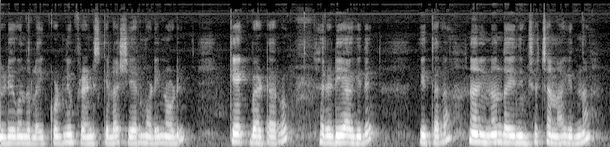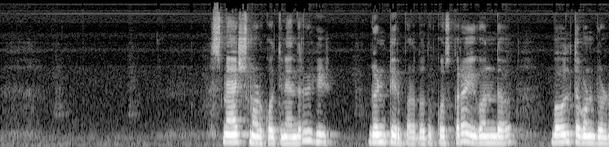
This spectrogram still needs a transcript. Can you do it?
ವಿಡಿಯೋಗೊಂದು ಲೈಕ್ ಕೊಡಿ, ನಿಮ್ಮ ಫ್ರೆಂಡ್ಸ್ಗೆಲ್ಲ ಶೇರ್ ಮಾಡಿ ನೋಡಿ. ಕೇಕ್ ಬ್ಯಾಟರು ರೆಡಿಯಾಗಿದೆ. ಈ ಥರ ನಾನು ಇನ್ನೊಂದು ಐದು ನಿಮಿಷ ಚೆನ್ನಾಗಿದ್ದನ್ನ ಸ್ಮ್ಯಾಶ್ ಮಾಡ್ಕೋತೀನಿ ಅಂದರೆ ಹಿ ಗಂಟಿರಬಾರ್ದು ಅದಕ್ಕೋಸ್ಕರ. ಈಗ ಒಂದು ಬೌಲ್ ತೊಗೊಂಡು ದೊಡ್ಡ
